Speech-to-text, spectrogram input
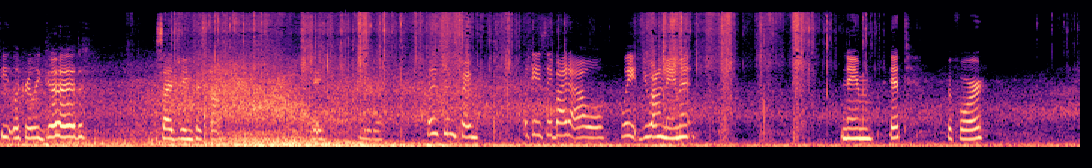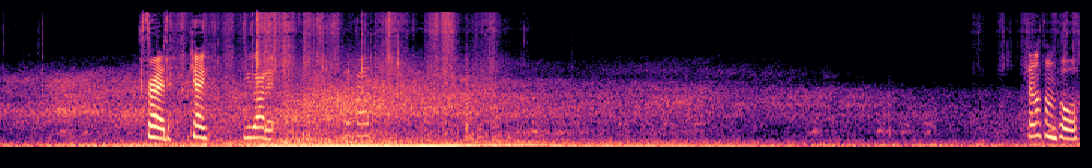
feet look really good. Besides being pissed off. Okay, here we go. But it's in frame. Okay, say bye to Owl. Wait, do you want to name it? Name it before. Fred. Okay, you got it. Telephone pole.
